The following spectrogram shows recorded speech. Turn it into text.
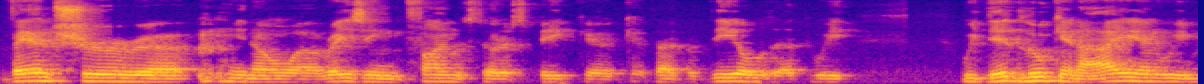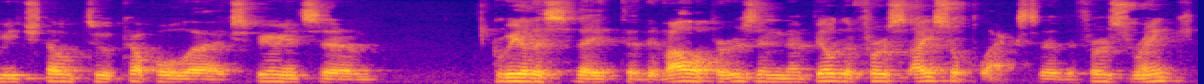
venture, uh, you know, uh, raising funds, so to speak, uh, type of deal that we we did. Luc and I, and we reached out to a couple experienced. Um, real estate developers and built the first Iceoplex, the first rink,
